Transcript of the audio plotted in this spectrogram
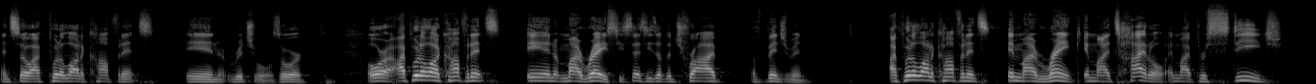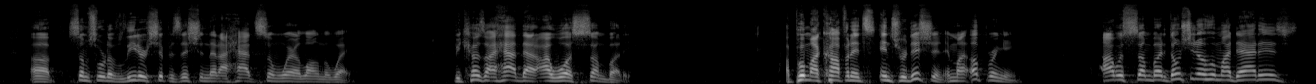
And so I've put a lot of confidence in rituals. Or, or I put a lot of confidence in my race. He says he's of the tribe of Benjamin. I put a lot of confidence in my rank, in my title, in my prestige, uh, some sort of leadership position that I had somewhere along the way. Because I had that, I was somebody. I put my confidence in tradition, in my upbringing. I was somebody. Don't you know who my dad is?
